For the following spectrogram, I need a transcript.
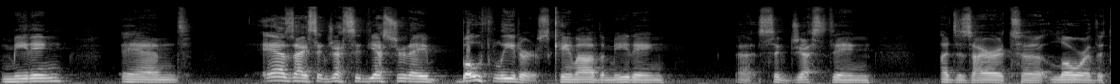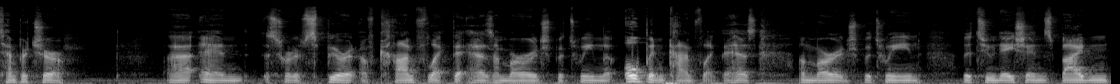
meeting. And as I suggested yesterday, both leaders came out of the meeting uh, suggesting a desire to lower the temperature uh, and sort of spirit of conflict that has emerged between the open conflict that has emerged between the two nations. Biden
